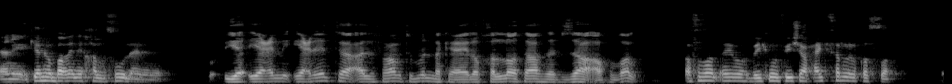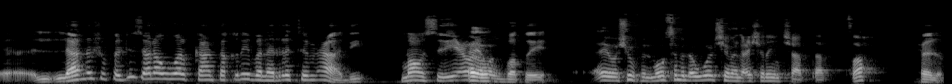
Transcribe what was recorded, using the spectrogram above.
يعني كأنهم باغيين يخلصوا الأنمي. يعني يعني أنت اللي فهمته منك يعني لو خلوه ثلاث أجزاء أفضل؟ أفضل أيوه بيكون في شرح أكثر للقصة. لأنه شوف الجزء الأول كان تقريبا الرتم عادي ما هو سريع ولا أيوة. هو بطيء أيوه شوف الموسم الأول شمل 20 شابتر صح؟ حلو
